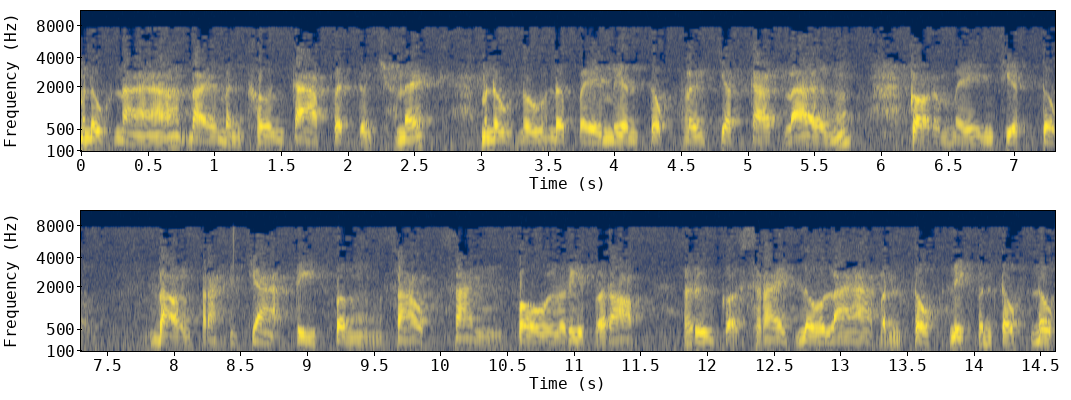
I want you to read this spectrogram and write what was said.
មនុស្សណាដែលមិនឃើញការពិតដូច្នេះ មនុស្សនោះនៅពេលមានទុកផ្លូវចិត្តកើតឡើងក៏រមែងជាទុកដោយប្រសិជ្ជៈទីពឹងសោកសៅពោលរៀបរាប់ឬក៏ស្រែកលោឡាបន្ទោសនេះបន្ទោសនោះ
